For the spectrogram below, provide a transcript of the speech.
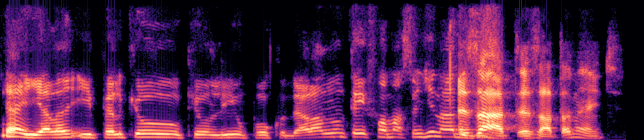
E aí, ela, e pelo que eu, que eu li um pouco dela, ela não tem informação de nada. Exato, disso. exatamente.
